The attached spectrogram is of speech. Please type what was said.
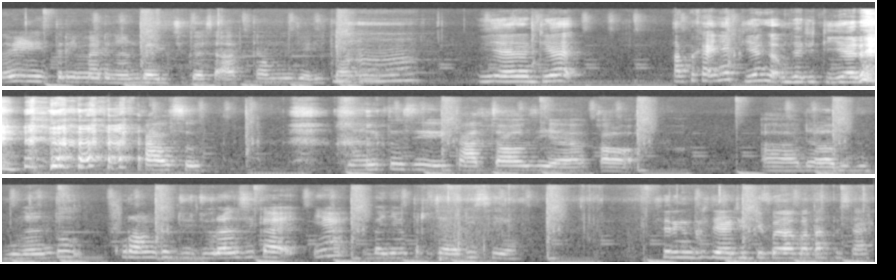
Tapi diterima dengan baik juga saat kamu jadi kamu. Hmm, iya dia tapi kayaknya dia nggak menjadi dia deh. Palsu. Nah itu sih kacau sih ya kalau uh, dalam hubungan tuh kurang kejujuran sih kayaknya banyak terjadi sih ya. Sering terjadi di kota-kota besar.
